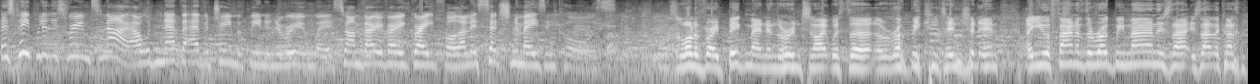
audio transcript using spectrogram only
There's people in this room tonight I would never ever dream of being in a room with, so I'm very, very grateful, and it's such an amazing cause. There's a lot of very big men in the room tonight with the, rugby contingent in. Are you a fan of the rugby man? Is that is that the kind of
